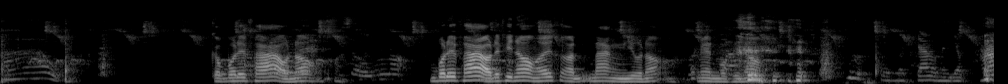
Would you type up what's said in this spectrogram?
ข้าวก็บ่ได้พาเอาเนาะบ่ได้พาเอาได้พี่น้องเอ้ยก็นั่งอยู่เนาะแม่นบ่พี่น้องโอ้พระเจ้าน่ะอย่าพา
